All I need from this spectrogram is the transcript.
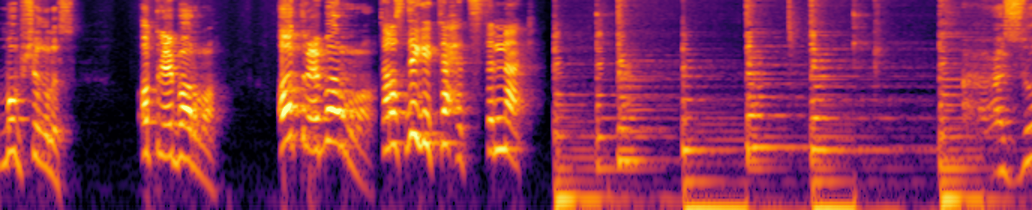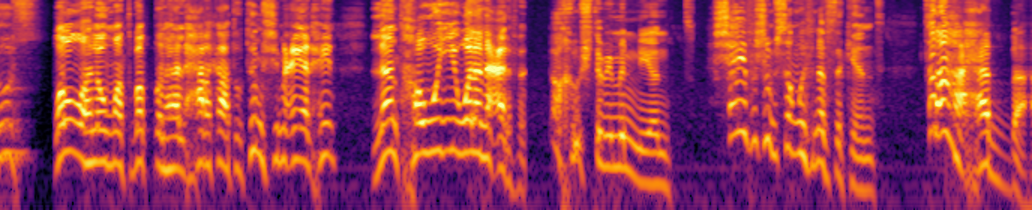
مو بشغلس. اطلعي برا. اطلعي برا. ترى صديقك تحت استناك. عزوز. والله لو ما تبطل هالحركات وتمشي معي الحين لا انت خويي ولا نعرفك. يا أخي وش تبي مني أنت؟ شايف وش مسوي في نفسك أنت؟ تراها حبة.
